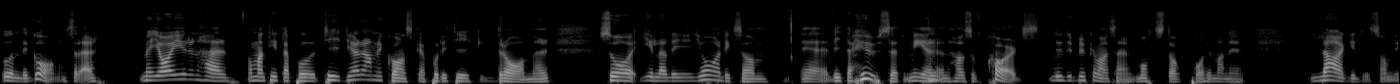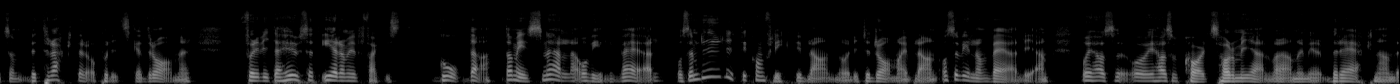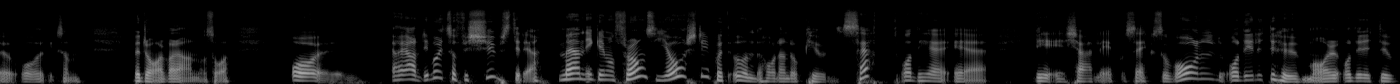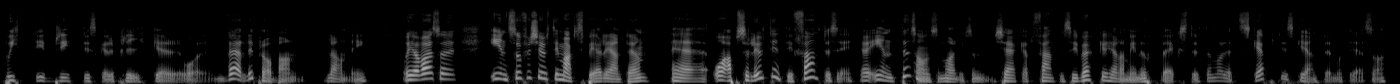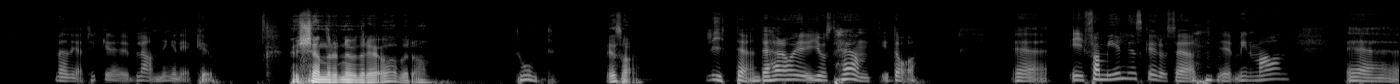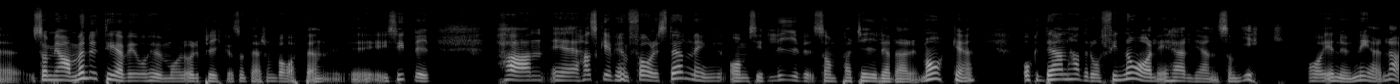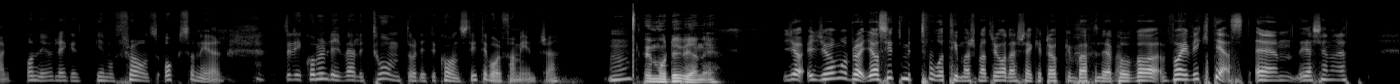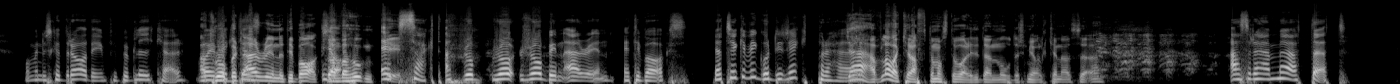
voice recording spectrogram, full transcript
undergång. Sådär. Men jag är ju den här, om man tittar på tidigare amerikanska politikdramer så gillade jag liksom eh, Vita huset mer Mm. än House of Cards. Det, det brukar vara en här måttstock på hur man är lagd som liksom betraktare av politiska dramer. För i Vita huset är de ju faktiskt goda. De är snälla och vill väl. Och sen blir det lite konflikt ibland och lite drama ibland och så vill de väl igen. Och i House, och i House of Cards har de ihjäl varandra och är mer beräknande och liksom bedrar varandra och så. Och jag har aldrig varit så förtjust i det. Men i Game of Thrones görs det på ett underhållande och kul sätt och det är det är kärlek och sex och våld och det är lite humor och det är lite witty brittiska repliker och en väldigt bra band, blandning. Och jag var alltså inte så förtjust i maktspel egentligen eh, och absolut inte i fantasy. Jag är inte en sån som har liksom käkat fantasyböcker hela min uppväxt utan var rätt skeptisk egentligen mot det. Så. Men jag tycker blandningen är kul. Hur känner du nu när det är över då? Tomt. Det är så? Lite. Det här har ju just hänt idag. Eh, I familjen ska jag då säga att eh, min man, eh, som jag använder tv och humor och repliker och sånt där som vapen eh, i sitt liv, han, eh, han skrev en föreställning om sitt liv som partiledarmake och den hade då final i helgen som gick och är nu nerlagd. Och nu lägger Game of Thrones också ner. Så det kommer bli väldigt tomt och lite konstigt i vår familj tror jag. Mm. Hur mår du Jenny? Jag, jag mår bra. Jag sitter med två timmars material här säkert och bara funderar på vad, vad är viktigast? Um, jag känner att om vi nu ska dra det inför publik här. Att Robert viktigast? Arryn är tillbaka, ja, han var hunkig. Exakt, att Rob, Ro, Robin Arryn är tillbaks. Jag tycker vi går direkt på det här. Jävlar vad kraft det måste varit i den modersmjölken alltså. Alltså det här mötet.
